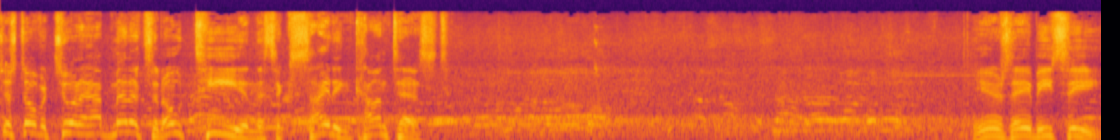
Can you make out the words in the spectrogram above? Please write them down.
Just over two and a half minutes in OT in this exciting contest. Here's ABC.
